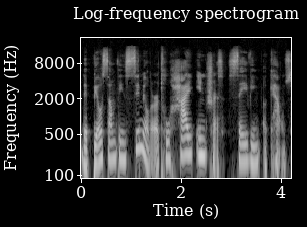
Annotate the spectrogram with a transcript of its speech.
they built something similar to high interest saving accounts.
